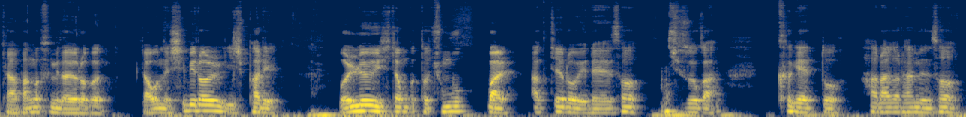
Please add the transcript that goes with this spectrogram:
자, 반갑습니다, 여러분. 자, 오늘 11월 28일 월요일 시장부터 중국발 악재로 인해서 지수가 크게 또 하락을 하면서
